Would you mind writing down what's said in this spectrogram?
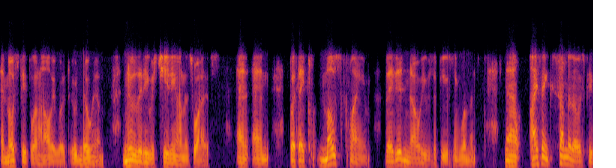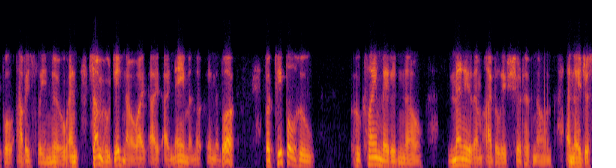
and most people in Hollywood who knew him, knew that he was cheating on his wives and and but they most claim they didn't know he was abusing women. Now, I think some of those people obviously knew, and some who did know, I, I, I name in the in the book. But people who who claim they didn't know, many of them I believe should have known, and they just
